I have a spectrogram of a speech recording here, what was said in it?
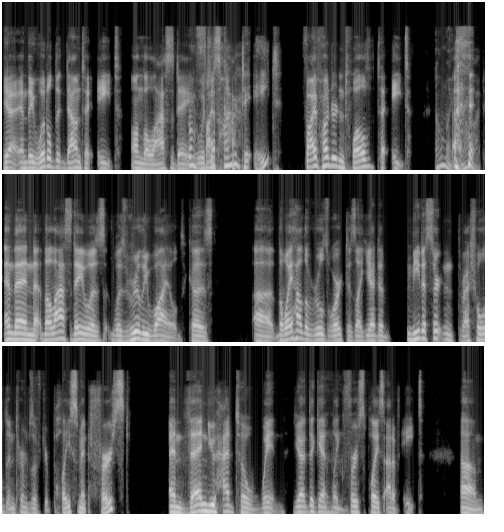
Yeah, and they whittled it down to 8 on the last day, From which five is hundred to eight. 512 to 8. Oh my god. and then the last day was was really wild because uh the way how the rules worked is like you had to meet a certain threshold in terms of your placement first and then you had to win you had to get like Mhm. first place out of eight um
